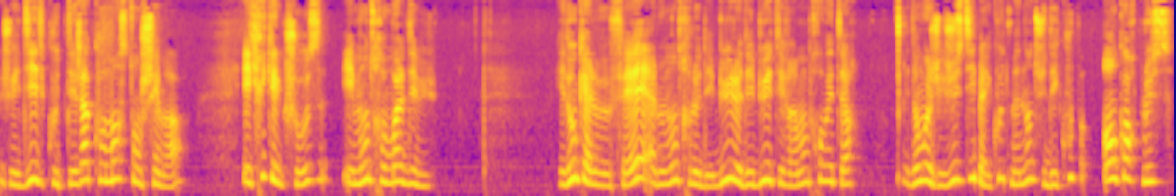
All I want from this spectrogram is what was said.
je lui ai dit, écoute, déjà, commence ton schéma, écris quelque chose et montre-moi le début. Et donc, elle me fait, elle me montre le début, le début était vraiment prometteur. Et donc, moi, je lui ai juste dit, bah écoute, maintenant, tu découpes encore plus.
